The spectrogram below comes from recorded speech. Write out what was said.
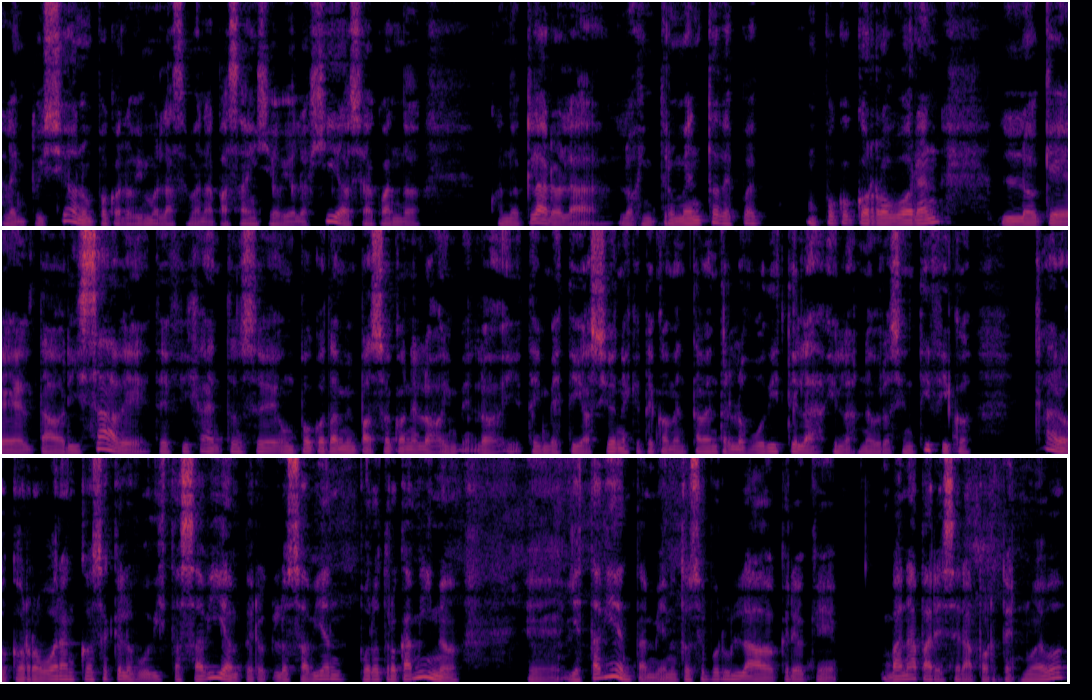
la intuición, un poco lo vimos la semana pasada en geobiología, o sea, cuando, cuando claro, los instrumentos después un poco corroboran lo que el Taori sabe, ¿te fijas? Entonces un poco también pasó con las investigaciones que te comentaba entre los budistas y, los neurocientíficos. Claro, corroboran cosas que los budistas sabían, pero lo sabían por otro camino. Eh, y está bien también. Entonces, por un lado, creo que van a aparecer aportes nuevos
